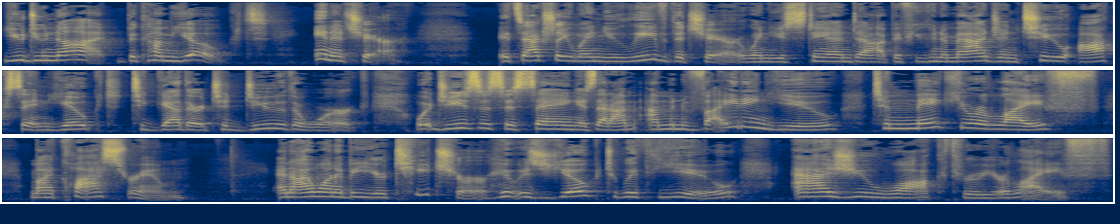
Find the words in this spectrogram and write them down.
you do not become yoked in a chair. It's actually when you leave the chair, when you stand up. If you can imagine two oxen yoked together to do the work, what Jesus is saying is that I'm, I'm inviting you to make your life my classroom. And I want to be your teacher who is yoked with you as you walk through your life.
